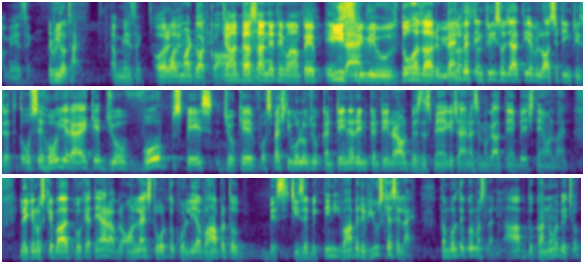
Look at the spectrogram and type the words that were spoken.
amazing real time amazing और walmart.com जहाँ दस आने थे वहाँ पे बीस रिव्यूज़ दो हज़ार रिव्यूज़ बैंडविड्थ इंक्रीज हो जाती है वेलोसिटी इंक्रीज हो जाती है। तो उससे हो ये रहा है कि जो वो स्पेस जो कि स्पेशली वो लोग जो container in container out business में है कि चाइना से मंगाते हैं बेचते हैं ऑनलाइन लेकिन उसके बाद वो कहते हैं यार अब ऑनलाइन स्टोर तो खोल लिया वहाँ पर तो बेसिक चीज़ें बिकती नहीं वहाँ पर रिव्यूज़ कैसे लाएँ? तो हम बोलते कोई मसला नहीं आप दुकानों में बेचो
